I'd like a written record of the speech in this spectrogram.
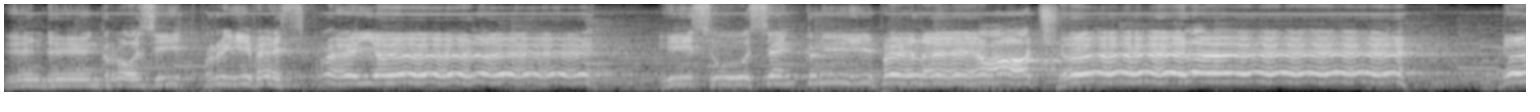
Când îngrozit privesc spre ele, Iisus în clipele acele, Dă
